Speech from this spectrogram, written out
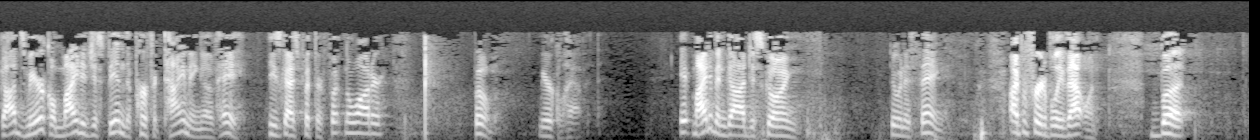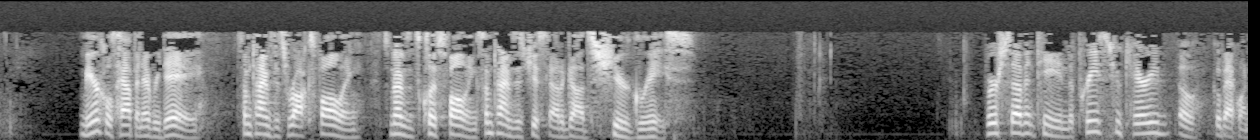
God's miracle might have just been the perfect timing of, hey, these guys put their foot in the water, boom, miracle happened. It might have been God just going, doing his thing. I prefer to believe that one. But miracles happen every day. Sometimes it's rocks falling, sometimes it's cliffs falling, sometimes it's just out of God's sheer grace. Verse 17 the priests who carried, oh, go back one.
